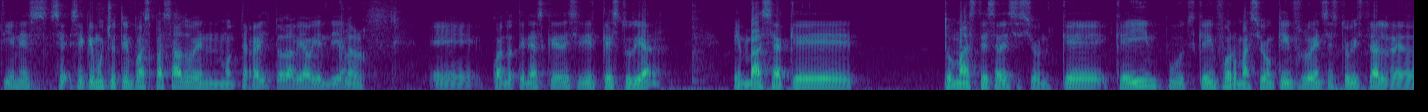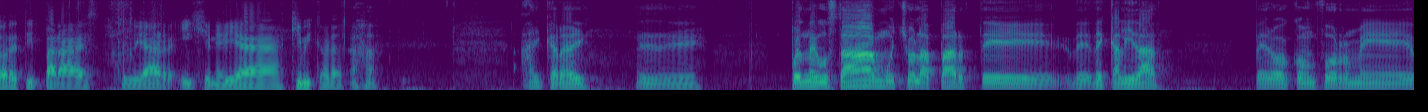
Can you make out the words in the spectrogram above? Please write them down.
tienes, sé, sé que mucho tiempo has pasado en Monterrey, todavía hoy en día, Claro. eh, cuando tenías que decidir qué estudiar, ¿en base a qué tomaste esa decisión? ¿Qué, qué inputs, qué información, qué influencias tuviste alrededor de ti para estudiar ingeniería química, verdad? Ajá. Ay, caray. Eh, pues me gustaba mucho la parte de, de calidad, pero conforme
